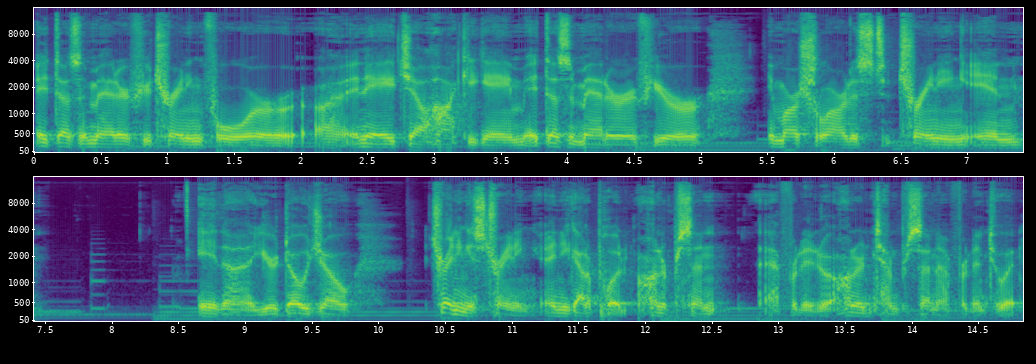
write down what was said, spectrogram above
It doesn't matter if you're training for uh, an AHL hockey game. It doesn't matter if you're a martial artist training in in uh, your dojo. Training is training, and you got to put 100% effort into it, 110% effort into it.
